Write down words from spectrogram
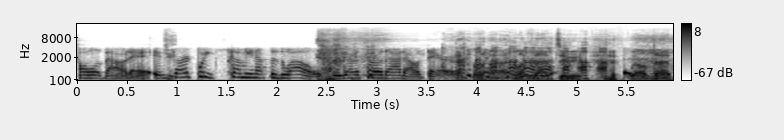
all about it. And Shark Week's coming up as well, so we got to throw that out there. I love that too. Well done.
